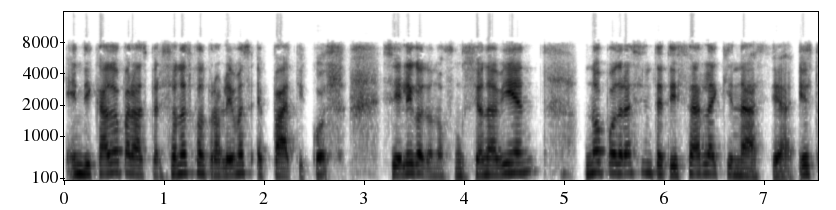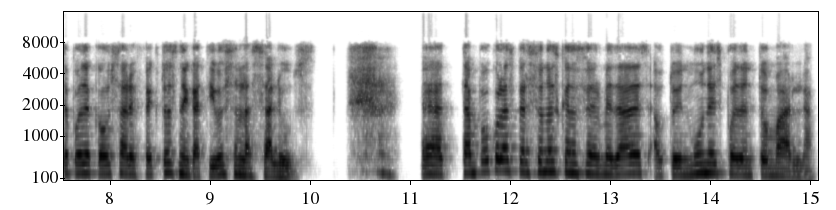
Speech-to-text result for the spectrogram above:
indicado para las personas con problemas hepáticos. Si el hígado no funciona bien, no podrá sintetizar la equinacia y esto puede causar efectos negativos en la salud. Eh, tampoco las personas con enfermedades autoinmunes pueden tomarla.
